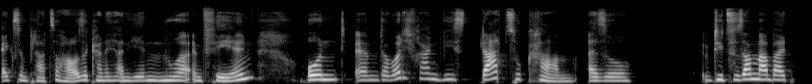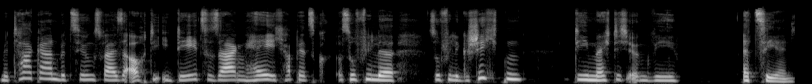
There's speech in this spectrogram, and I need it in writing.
Exemplar zu Hause, kann ich an jeden nur empfehlen. Und ähm, da wollte ich fragen, wie es dazu kam. Also die Zusammenarbeit mit Tarkan, beziehungsweise auch die Idee zu sagen, hey, ich habe jetzt so viele, so viele Geschichten, die möchte ich irgendwie erzählen.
